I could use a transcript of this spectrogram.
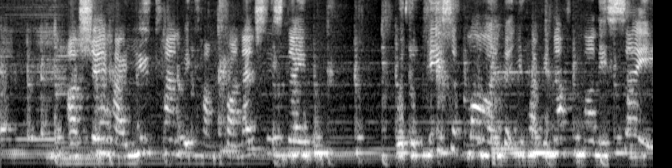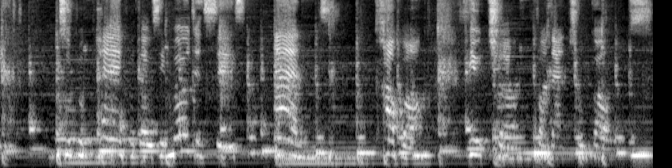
I share how you can become financially stable with the peace of mind that you have enough money saved to prepare for those emergencies and cover future financial goals.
